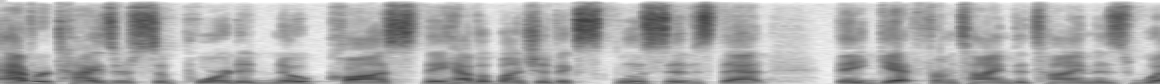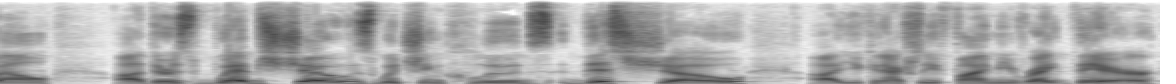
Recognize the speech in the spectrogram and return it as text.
advertisers supported, no cost. They have a bunch of exclusives that they get from time to time as well. Uh, there's web shows, which includes this show. Uh, you can actually find me right there.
